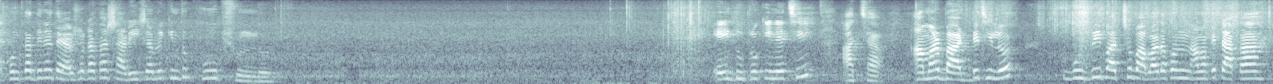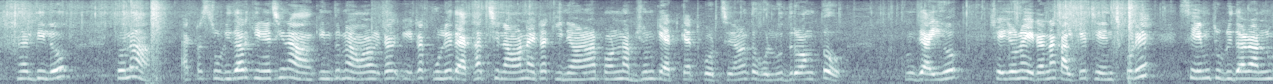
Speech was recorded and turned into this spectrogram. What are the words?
এখনকার দিনে তেরোশো টাকার শাড়ি হিসাবে কিন্তু খুব সুন্দর। এই দুটো কিনেছি। আচ্ছা আমার বার্থডে ছিল, বুঝতেই পারছ, বাবা তখন আমাকে টাকা দিল। তো না, একটা চুড়িদার কিনেছি না, কিন্তু না আমার এটা এটা খুলে দেখাচ্ছি না, আমার না এটা কিনে আনার পর না ভীষণ ক্যাট ক্যাট করছে, জানো তো, হলুদ রং তো। যাই হোক, সেই জন্য এটা না কালকে চেঞ্জ করে সেম চুড়িদার আনব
